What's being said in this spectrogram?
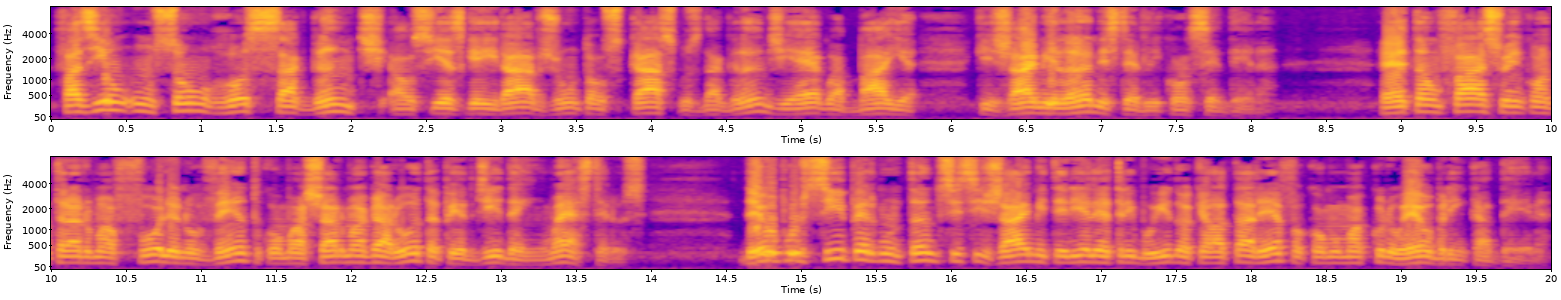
Faziam um som roçagante ao se esgueirar junto aos cascos da grande égua baia que Jaime Lannister lhe concedera. É tão fácil encontrar uma folha no vento como achar uma garota perdida em Westeros. Deu por si perguntando-se se Jaime teria lhe atribuído aquela tarefa como uma cruel brincadeira.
